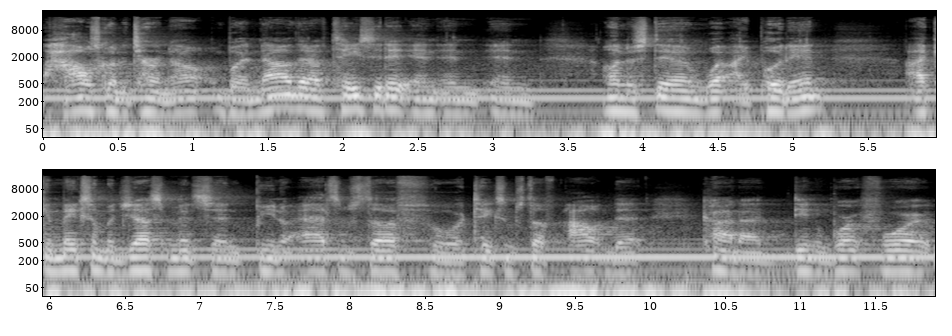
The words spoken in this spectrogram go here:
of how it's gonna turn out. But now that I've tasted it and and and understand what I put in, I can make some adjustments and you know add some stuff or take some stuff out that kind of didn't work for it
